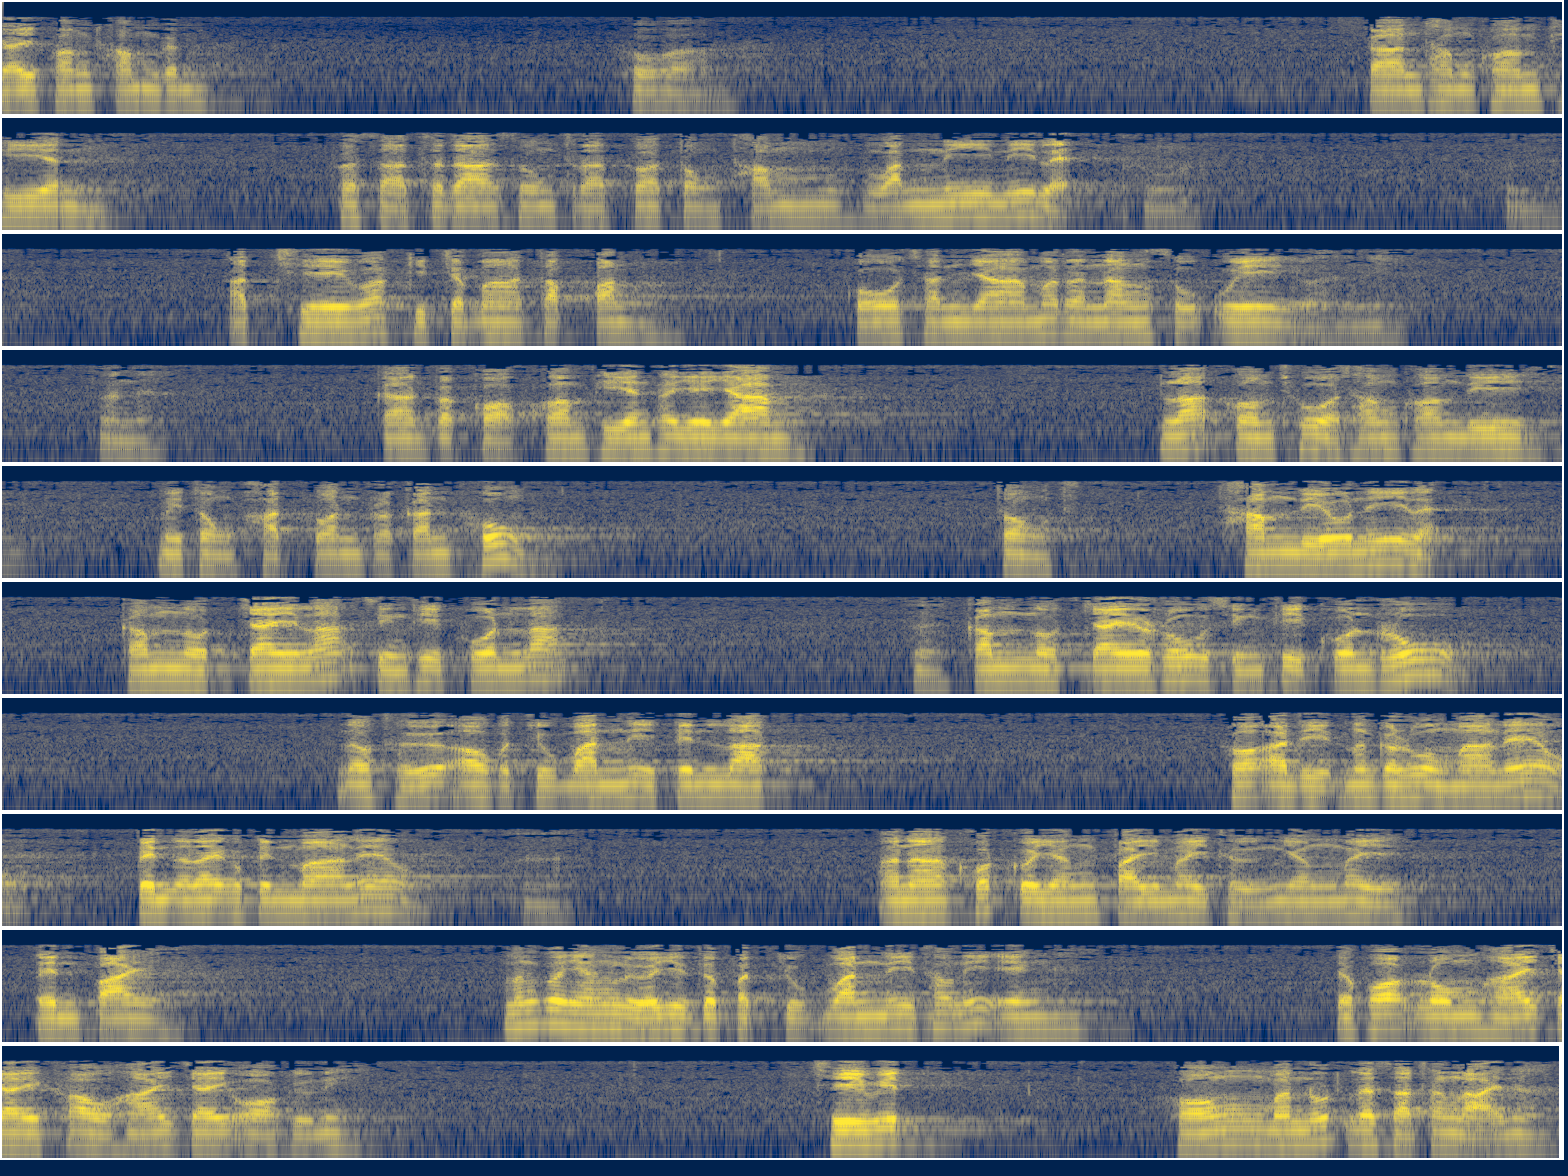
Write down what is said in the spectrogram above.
ใจฟังธรรมกัน เพราะว่า การทำความเพียร พระศาสดาทรงตรัสว่าต้องทำวันนี้นี่แหละ อัจเชวกิจมาตปัง โกชัญญามรณังสุเวอย่างนี้นั่นนะการประกอบความเพียรพยายาม ละความชั่วทำความดี ไม่ต้องผัดวันประกันพุ่ง ต้องทำเดี๋ยวนี้แหละกำหนดใจละสิ่งที่ควรละกำหนดใจรู้สิ่งที่ควรรู้ เราถือเอาปัจจุบันนี่เป็นหลัก เพราะอดีตมันก็ล่วงมาแล้ว เป็นอะไรก็เป็นมาแล้ว อนาคตก็ยังไปไม่ถึงยังไม่เป็นไป มันก็ยังเหลืออยู่แต่ปัจจุบันนี้เท่านี้เองเฉพาะลมหายใจเข้าหายใจออกอยู่นี่ ชีวิตของมนุษย์และสัตว์ทั้งหลายเนะ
